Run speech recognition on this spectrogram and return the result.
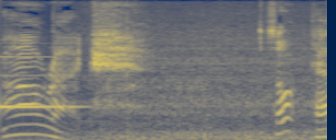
all right so task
